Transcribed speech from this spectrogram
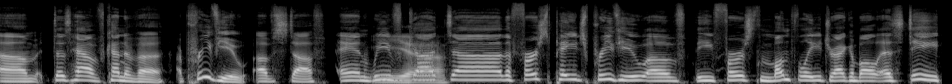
um, it does have kind of a, a preview of stuff. And we've Yeah. got uh, the first page preview of the first monthly Dragon Ball SD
